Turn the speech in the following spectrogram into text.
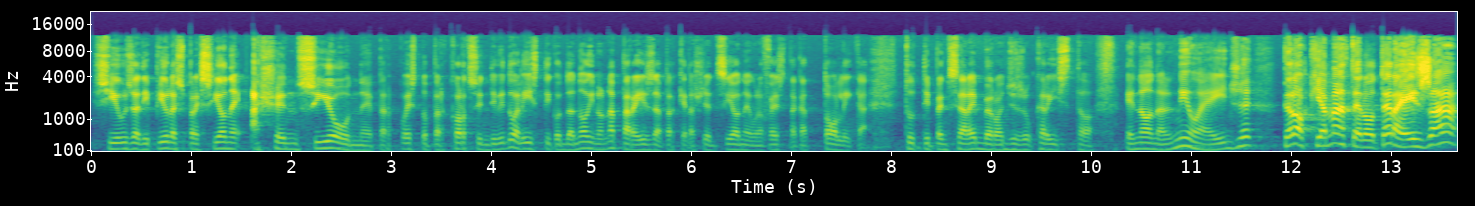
si usa di più l'espressione ascensione. Per questo percorso individualistico, da noi non ha presa perché l'ascensione è una festa cattolica, tutti penserebbero a Gesù Cristo e non al New Age, però chiamatelo Teresa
